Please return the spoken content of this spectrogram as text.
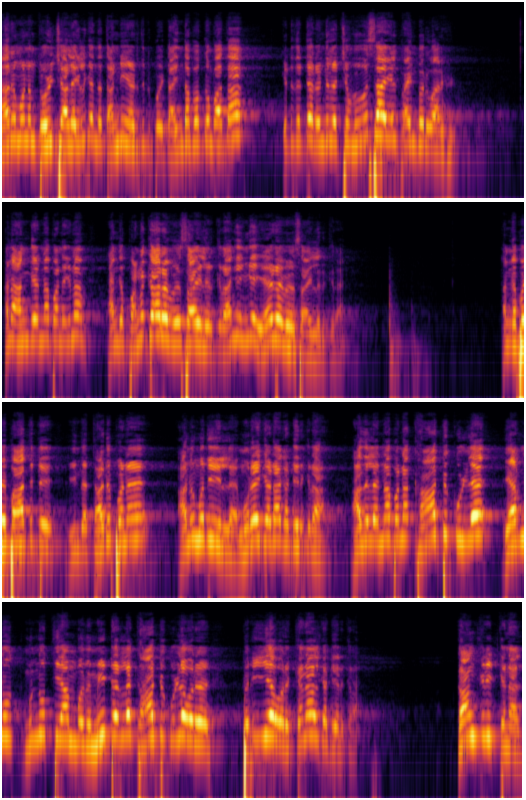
நறுமணம் தொழிற்சாலைகளுக்கு அந்த தண்ணியை எடுத்துகிட்டு போயிட்டா. இந்த பக்கம் பார்த்தா கிட்டத்தட்ட ரெண்டு லட்சம் விவசாயிகள் பயன்பெறுவார்கள். ஆனால் அங்கே என்ன பண்ணீங்கன்னா அங்கே பணக்கார விவசாயிகள் இருக்கிறாங்க இங்கே ஏழை விவசாயிகள் இருக்கிறாங்க. அங்கே போய் பார்த்துட்டு இந்த தடுப்பணை அனுமதி இல்லை முறைகேடாக கட்டியிருக்கிறா. அதில் என்ன பண்ணால் காட்டுக்குள்ளே இரநூ முந்நூற்றி ஐம்பது மீட்டரில் காட்டுக்குள்ளே ஒரு பெரிய ஒரு கெனால் கட்டியிருக்கிறான். கான்கிரீட் கெனால்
